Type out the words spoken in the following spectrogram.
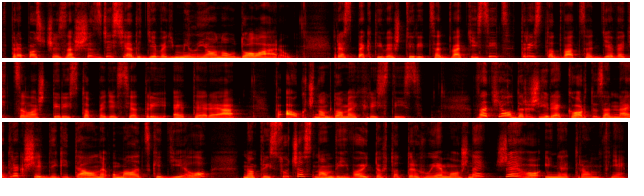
v prepočte za 69 miliónov dolárov, respektíve 42 329,453 Etherea v aukčnom dome Christie's. Zatiaľ drží rekord za najdrahšie digitálne umelecké dielo, no pri súčasnom vývoji tohto trhu je možné, že ho iné tromfne.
